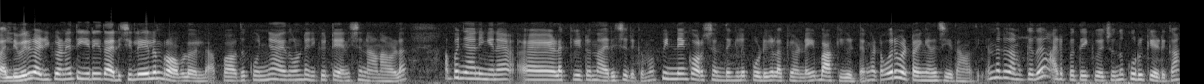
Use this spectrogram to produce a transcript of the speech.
വലിയവർ കഴിക്കുകയാണെങ്കിൽ തീരെ ഇത് അരിച്ചില്ലെങ്കിലും പ്രോബ്ലം ഇല്ല. അപ്പോൾ അത് കുഞ്ഞായതുകൊണ്ട് എനിക്ക് ടെൻഷനാണ് അവൾ അപ്പോൾ ഞാനിങ്ങനെ ഇളക്കിയിട്ടൊന്ന് അരിച്ചെടുക്കുമ്പോൾ പിന്നെയും കുറച്ച് എന്തെങ്കിലും പൊടികളൊക്കെ ഉണ്ടെങ്കിൽ ബാക്കി കിട്ടും കേട്ടോ. ഒരു വട്ടം ഇങ്ങനെ ചെയ്താൽ മതി. എന്നിട്ട് നമുക്കിത് അടുപ്പത്തേക്ക് വെച്ചൊന്ന് കുറുക്കിയെടുക്കാം.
